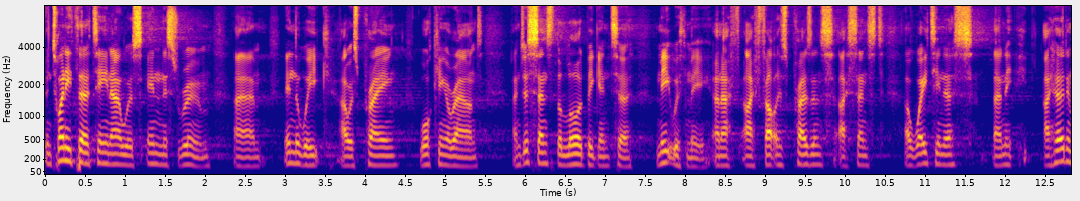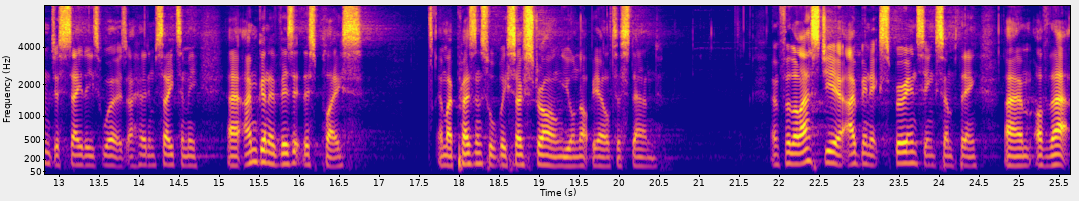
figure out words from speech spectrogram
In 2013, I was in this room um, in the week. I was praying, walking around, and just sensed the Lord begin to meet with me. And I, I felt his presence. I sensed a weightiness. And he, I heard him just say these words. I heard him say to me, uh, I'm going to visit this place and my presence will be so strong you'll not be able to stand. And for the last year, I've been experiencing something um, of that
